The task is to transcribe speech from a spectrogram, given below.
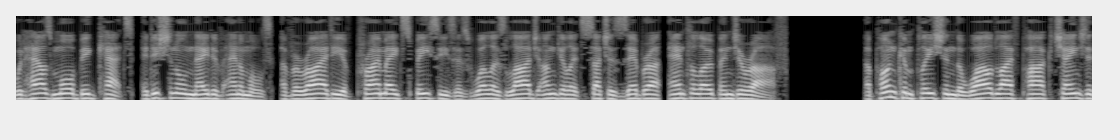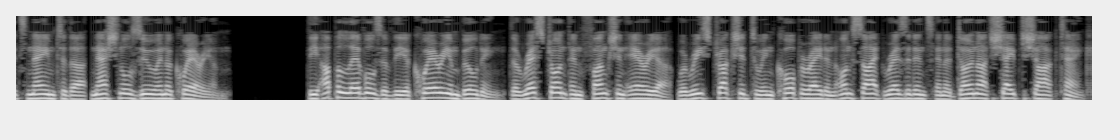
would house more big cats, additional native animals, a variety of primate species as well as large ungulates such as zebra, antelope and giraffe. Upon completion the wildlife park changed its name to the National Zoo and Aquarium. The upper levels of the aquarium building the restaurant and function area were restructured to incorporate an on-site residence and a donut-shaped shark tank.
